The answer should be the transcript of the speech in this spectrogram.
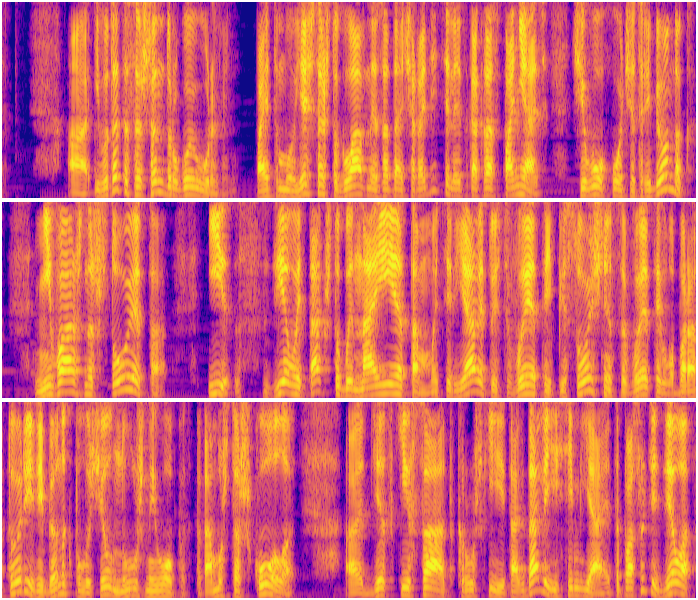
А, И вот это совершенно другой уровень. Поэтому я считаю, что главная задача родителя это как раз понять, чего хочет ребенок, неважно, что это, и сделать так, чтобы на этом материале, то есть в этой песочнице, в этой лаборатории ребенок получил нужный опыт. Потому что школа, э, детский сад, кружки и так далее, и семья, это, по сути дела,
